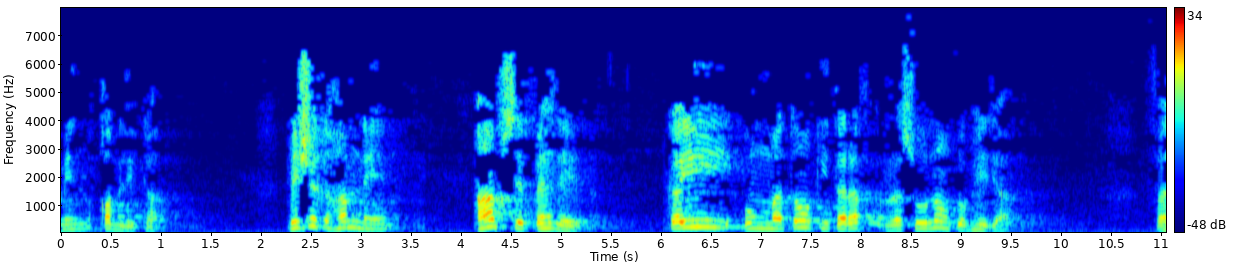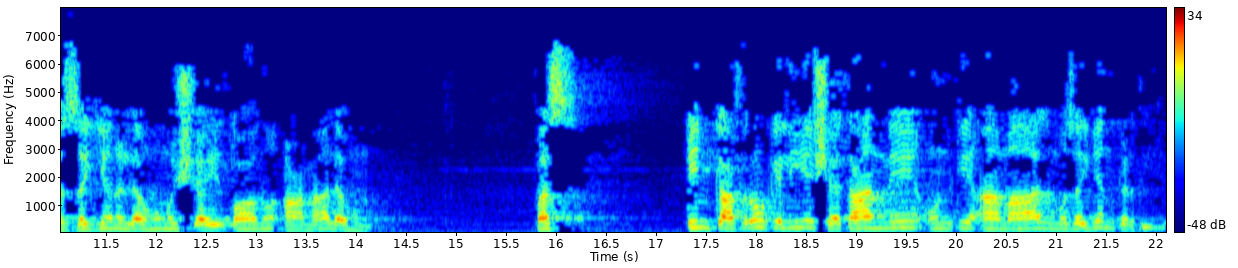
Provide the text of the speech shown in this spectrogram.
من قبل کا بے شک ہم نے آپ سے پہلے کئی امتوں کی طرف رسولوں کو بھیجا۔ فزین لہم الشیطان اعمالہم۔ بس ان کافروں کے لیے شیطان نے ان کے اعمال مزین کر دی ہے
